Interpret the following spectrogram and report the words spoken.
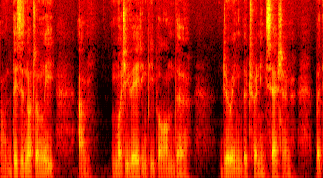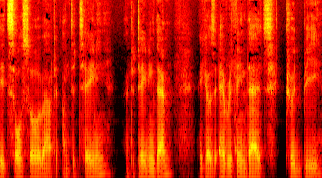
This is not only um, motivating people on the during the training session, but it's also about entertaining, entertaining them, because everything that could be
